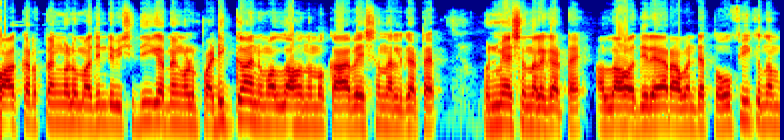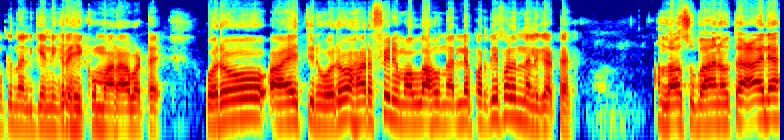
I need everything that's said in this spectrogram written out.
വാക്കർത്ഥങ്ങളും അതിന്റെ വിശദീകരണങ്ങളും പഠിക്കാനും അള്ളാഹു നമുക്ക് ആവേശം നൽകട്ടെ ഉന്മേഷം നൽകട്ടെ. അള്ളാഹു അതിലേറെ അവന്റെ തോഫീക്ക് നമുക്ക് നൽകി അനുഗ്രഹിക്കുമാറാവട്ടെ. ഓരോ ആയത്തിനും ഓരോ ഹർഫിനും അള്ളാഹു നല്ല പ്രതിഫലം നൽകട്ടെ. അള്ളാഹു സുബാനോ താല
